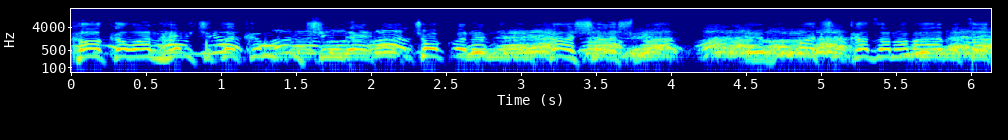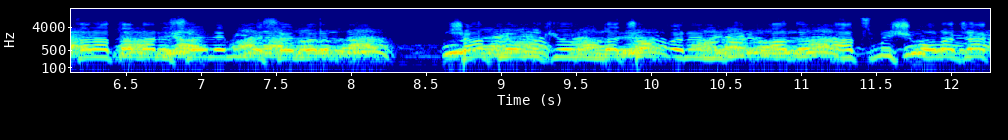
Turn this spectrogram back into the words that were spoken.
Kalkavan her iki takım içinde çok önemli bir karşılaşma. Ee, bu maçı kazanan adeta taraftarların söylemiyle söylüyorum. Şampiyonluk yolunda çok önemli bir adım atmış olacak.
